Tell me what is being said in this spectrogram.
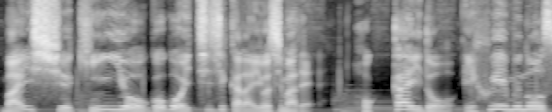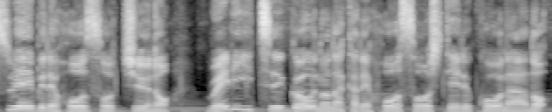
毎週金曜午後1時から4時まで北海道 FM ノースウェーブで放送中の Ready to Go の中で放送しているコーナーの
